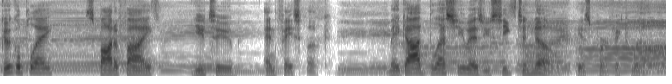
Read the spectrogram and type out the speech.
Google Play, Spotify, YouTube, and Facebook. May God bless you as you seek to know His perfect will.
